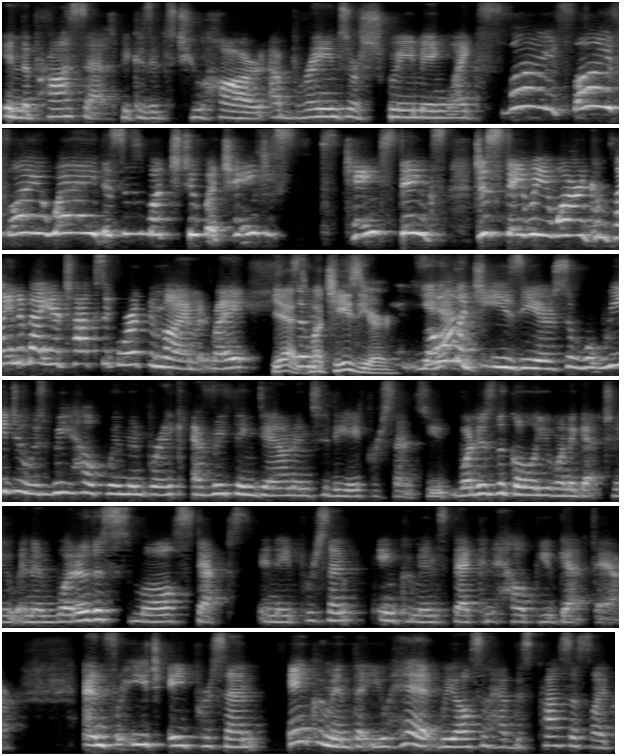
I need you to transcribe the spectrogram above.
in the process because it's too hard. Our brains are screaming like, fly, fly, fly away. This is much too much change change stinks. Just stay where you are and complain about your toxic work environment, right? Yeah, so, it's much easier. So yeah. much easier. So what we do is we help women break everything down into the 8%. So you, what is the goal you want to get to? And then what are the small steps in 8% increments that can help you get there? And for each 8% increment that you hit, we also have this process like,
